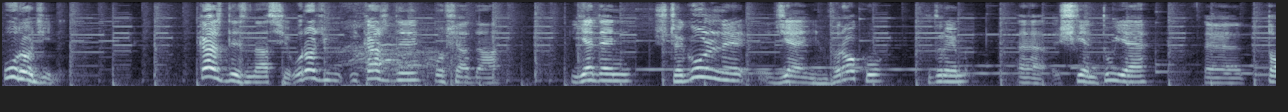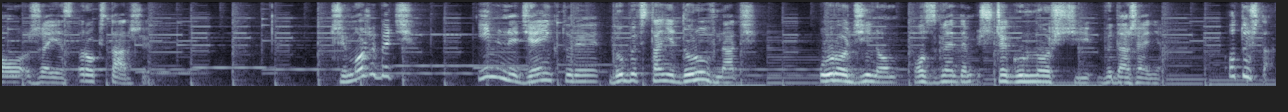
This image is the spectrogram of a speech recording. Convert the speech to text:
Urodziny. Każdy z nas się urodził i każdy posiada jeden szczególny dzień w roku, w którym e, świętuje e, to, że jest rok starszy. Czy może być inny dzień, który byłby w stanie dorównać urodzinom pod względem szczególności wydarzenia? Otóż tak,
